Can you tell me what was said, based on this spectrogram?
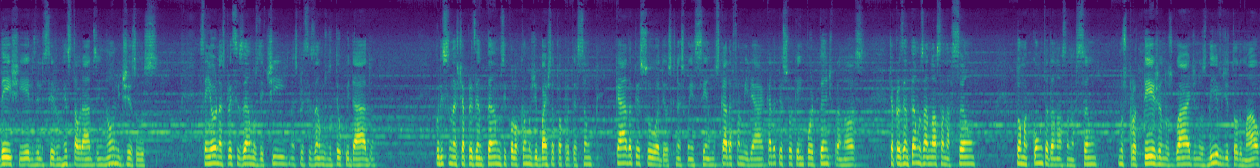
deixe eles, eles sejam restaurados em nome de Jesus. Senhor, nós precisamos de Ti, nós precisamos do Teu cuidado. Por isso nós te apresentamos e colocamos debaixo da Tua proteção cada pessoa, Deus, que nós conhecemos, cada familiar, cada pessoa que é importante para nós. Te apresentamos a nossa nação, toma conta da nossa nação, nos proteja, nos guarde, nos livre de todo mal.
